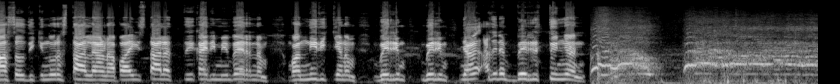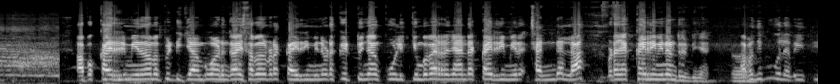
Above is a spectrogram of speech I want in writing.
ആസ്വദിക്കുന്ന ഒരു സ്ഥലമാണ്. അപ്പൊ ഈ സ്ഥലത്ത് കരിമീൻ വരണം. വന്നിരിക്കണം. വരും വരും. ഞാൻ അതിനെ വരുത്തും ഞാൻ. അപ്പൊ കരിമീനെ നമ്മൾ പിടിക്കാൻ പോവാണ്. ഗൈസ് അപ്പൊ ഇവിടെ കരിമീൻ ഇവിടെ കിട്ടും. ഞാൻ കുളിക്കുമ്പോ വരാം. ഞാൻ കരിമീൻ ചെണ്ടല്ല. ഇവിടെ ഞാൻ കരിമീൻ കണ്ടിട്ടുണ്ട് ഞാൻ. അപ്പൊ ഇത് പോലെ വെയിറ്റ്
